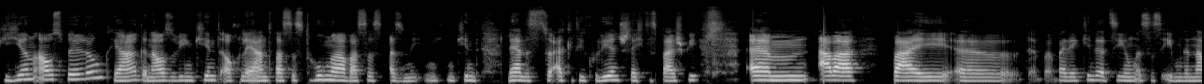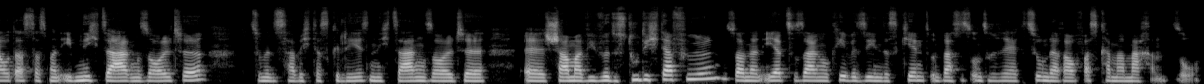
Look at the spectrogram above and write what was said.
Gehirnausbildung, ja, genauso wie ein Kind auch lernt, was ist Hunger, was ist, also nicht, nicht ein Kind lernt es zu artikulieren, schlechtes Beispiel, ähm, aber bei, äh, bei der Kindererziehung ist es eben genau das, dass man eben nicht sagen sollte, zumindest habe ich das gelesen, nicht sagen sollte, äh, schau mal, wie würdest du dich da fühlen, sondern eher zu sagen, okay, wir sehen das Kind und was ist unsere Reaktion darauf, was kann man machen, so.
